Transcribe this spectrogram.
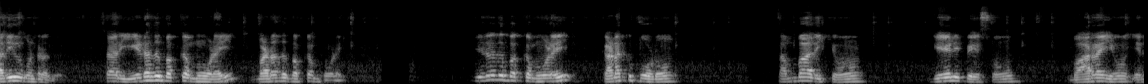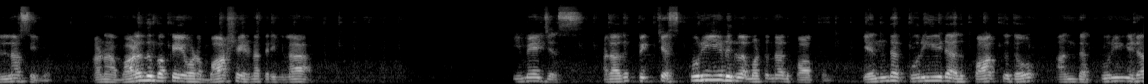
பதிவு பண்றது. சார் இடது பக்க மூளை வலது பக்க மூளை. இடது பக்க மூளை கணக்கு போடும் சம்பாதிக்கும் கேலி பேசும் வரையும் எல்லாம் செய்யும். ஆனா வலது பக்கையோட பாஷை என்ன தெரியுங்களா? இமேஜஸ் அதாவது பிக்சர்ஸ் குறியீடுகளை மட்டும்தான் அது பார்க்கும். எந்த குறியீடு அது பார்க்குதோ அந்த குறியீடை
